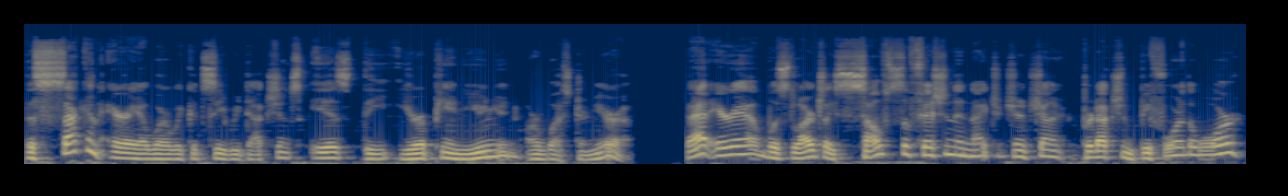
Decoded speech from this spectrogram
The second area where we could see reductions is the European Union or Western Europe. That area was largely self sufficient in nitrogen production before the war,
